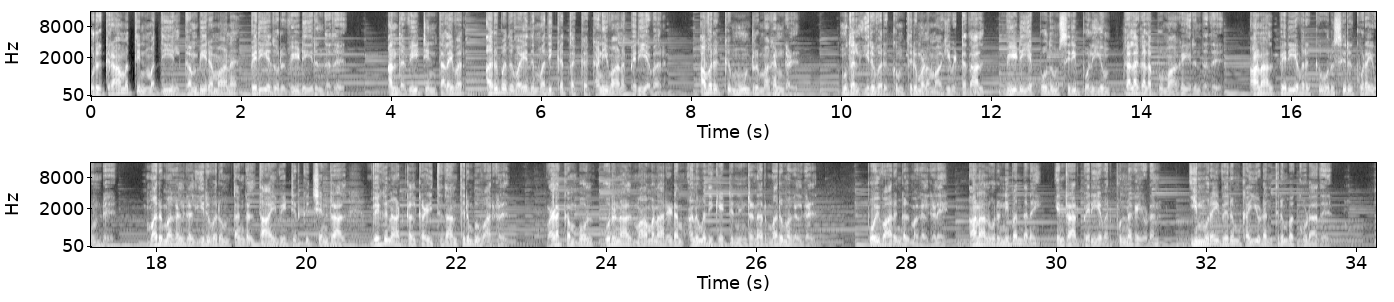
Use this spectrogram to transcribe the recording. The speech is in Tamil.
ஒரு கிராமத்தின் மத்தியில் கம்பீரமான பெரியதொரு வீடு இருந்தது. அந்த வீட்டின் தலைவர் அறுபது வயது மதிக்கத்தக்க கனிவான பெரியவர். அவருக்கு மூன்று மகன்கள். முதல் இருவருக்கும் திருமணமாகிவிட்டதால் வீடு எப்போதும் சிரிப்பொலியும் கலகலப்புமாக இருந்தது. ஆனால் பெரியவருக்கு ஒரு சிறு குறை உண்டு. மருமகள்கள் இருவரும் தங்கள் தாய் வீட்டிற்கு சென்றால் வெகு நாட்கள் கழித்துதான் திரும்புவார்கள். வழக்கம்போல் ஒரு நாள் மாமனாரிடம் அனுமதி கேட்டு நின்றனர் மருமகள்கள். போய் வாருங்கள் மகள்களே. ஆனால் ஒரு நிபந்தனை என்றார் பெரியவர் புன்னகையுடன். இம்முறை வெறும் கையுடன் திரும்பக்கூடாது.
